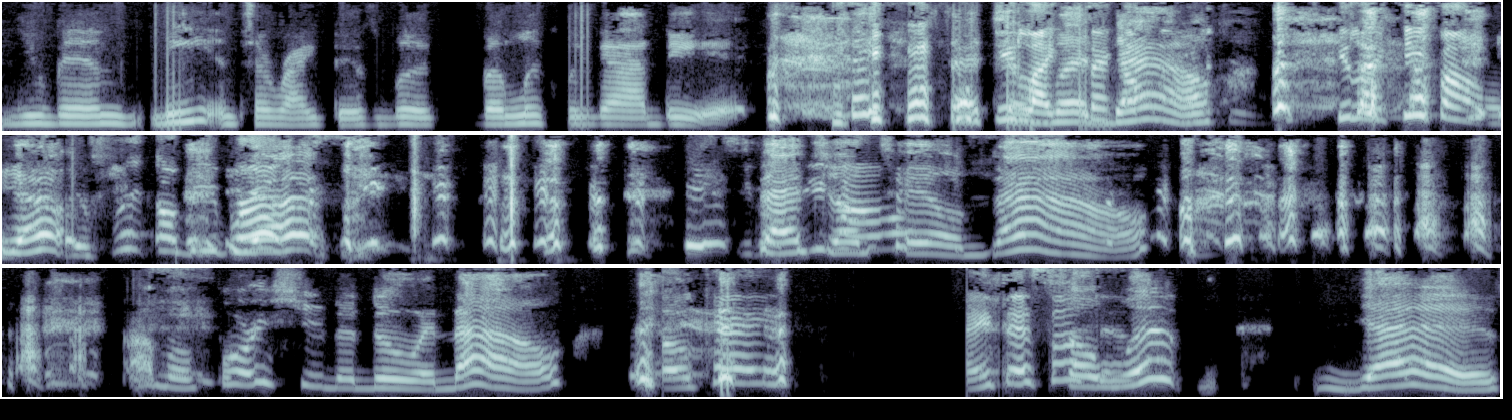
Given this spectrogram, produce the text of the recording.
you've been needing to write this book, but look what God did. Set your like butt down. You like keep on. yeah. Your foot gonna be broke. he sat your tail down. I'm gonna force you to do it now. Okay. Ain't that something? So what? Yes.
